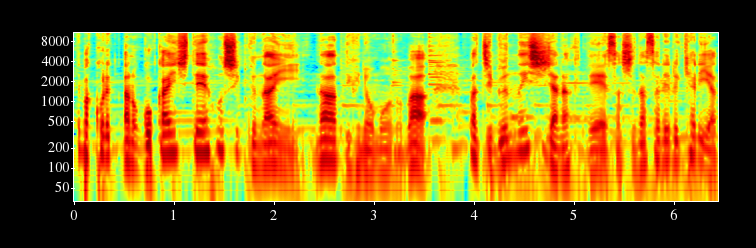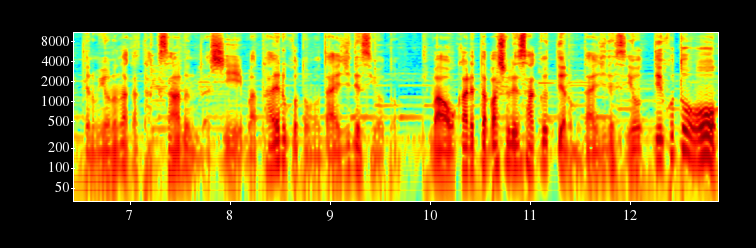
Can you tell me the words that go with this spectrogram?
でまあ、これあの誤解してほしくないなというふうに思うのは、まあ、自分の意思じゃなくて差し出されるキャリアっていうのも世の中たくさんあるんだし、まあ、耐えることも大事ですよと、まあ、置かれた場所で咲くっていうのも大事ですよっていうことを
